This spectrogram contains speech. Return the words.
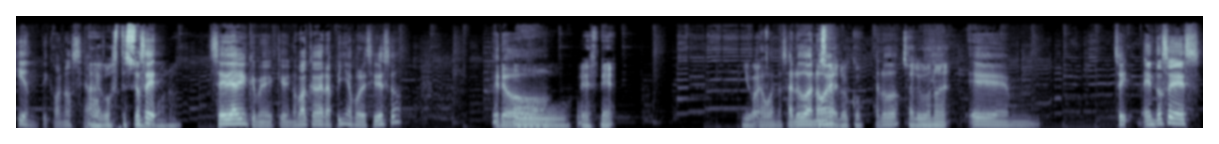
¿Quién te conoce agosto? Agosto es Yo una sé. poronga. Sé de alguien que, me, que nos va a cagar a piña por decir eso. Pero. Uh, F. Bueno, pero bueno, saludo a Noé. loco. Saludo. Saludo, Noé. Eh, sí, entonces.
